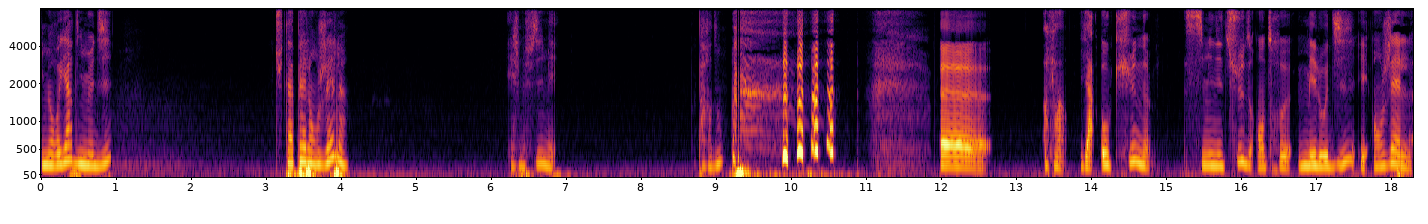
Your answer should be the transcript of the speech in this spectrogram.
Il me regarde, il me dit Tu t'appelles Angèle? Et je me suis dit mais pardon? euh, enfin, il n'y a aucune similitude entre Mélodie et Angèle.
